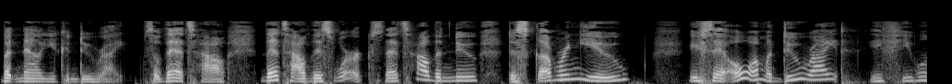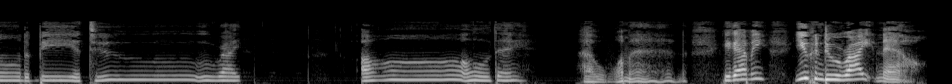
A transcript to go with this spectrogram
But now you can do right. So that's how, that's how this works. That's how the new discovering you, you say, oh, I'm a do right. If you want to be a do right all day, a woman. You got me? You can do right now.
